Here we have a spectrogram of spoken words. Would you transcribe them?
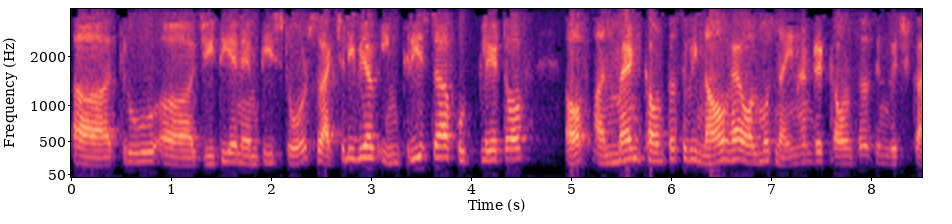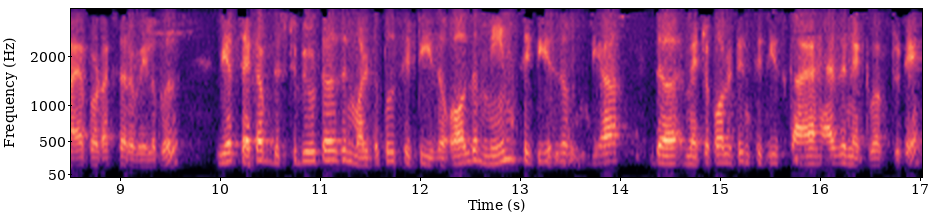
uh, through uh, GT and MT stores. So actually we have increased our footplate of of unmanned counters. So we now have almost 900 counters in which Kaya products are available. We have set up distributors in multiple cities. All the main cities of India, the metropolitan cities, Kaya has a network today.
